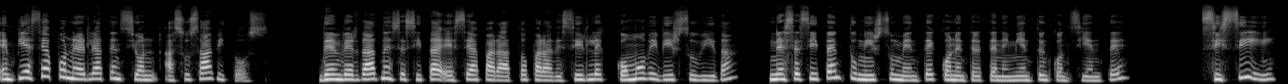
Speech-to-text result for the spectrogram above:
Empiece a ponerle atención a sus hábitos. ¿De en verdad necesita ese aparato para decirle cómo vivir su vida? ¿Necesita entumir su mente con entretenimiento inconsciente? Si sí,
